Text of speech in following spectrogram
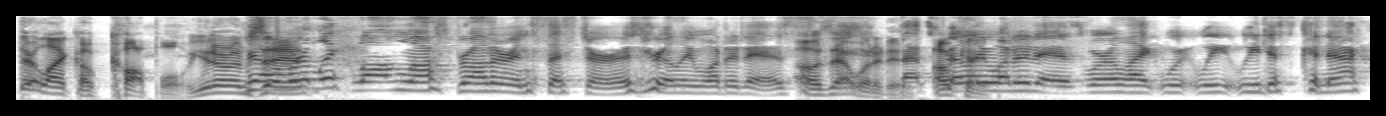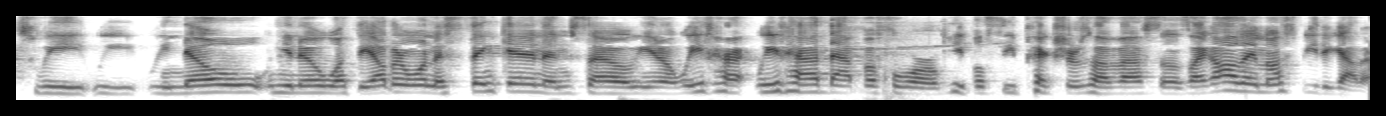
they're like a couple. You know what I'm no, saying? we're like long lost brother and sister is really what it is. oh, is that what it is? That's okay. really what it is. We're like we, we, we just connect. We we we know you know what the other one is thinking, and so you know we've had we've had that before. People see pictures of us and it's like, oh, they must be together.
